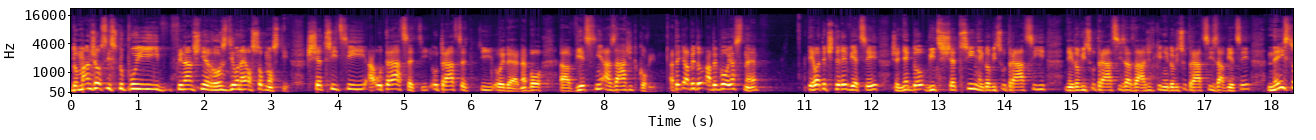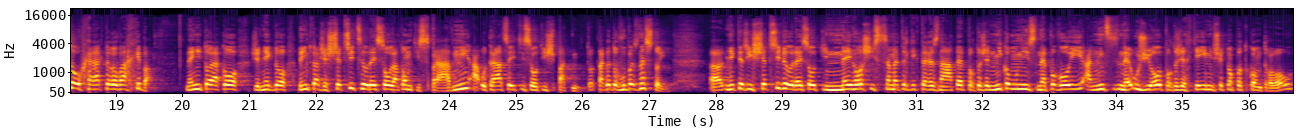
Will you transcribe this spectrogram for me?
Do manželství vstupují finančně rozdílné osobnosti, šetřící a utrácetí, utrácetí lidé, nebo věcní a zážitkoví. A teď, aby, to, aby bylo jasné, Tyhle ty čtyři věci, že někdo víc šetří, někdo víc utrácí, někdo víc utrácí za zážitky, někdo víc utrácí za věci, nejsou charakterová chyba. Není to jako, že někdo, není to tak, že šetřící lidé jsou na tom ti správní a utrácející jsou ti špatní. To, takhle to vůbec nestojí. Někteří šetřiví lidé jsou ti nejhorší symetriky, které znáte, protože nikomu nic nepovolí a nic neužijou, protože chtějí mít všechno pod kontrolou.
